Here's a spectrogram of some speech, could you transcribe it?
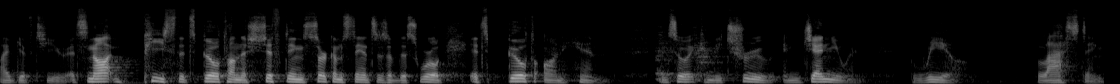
I give to you. It's not peace that's built on the shifting circumstances of this world, it's built on Him. And so it can be true and genuine, real, lasting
